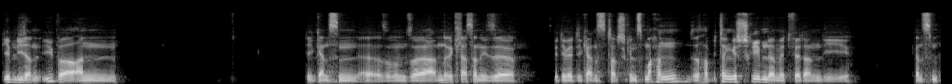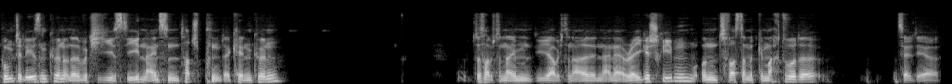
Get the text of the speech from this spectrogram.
Geben die dann über an den ganzen, äh, also unsere andere Klasse an diese, mit der wir die ganzen Touchscreens machen. Das habe ich dann geschrieben, damit wir dann die ganzen Punkte lesen können und dann wirklich jeden einzelnen Touchpunkt erkennen können. Das habe ich dann eben, die habe ich dann alle in eine Array geschrieben und was damit gemacht wurde, erzählt er.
